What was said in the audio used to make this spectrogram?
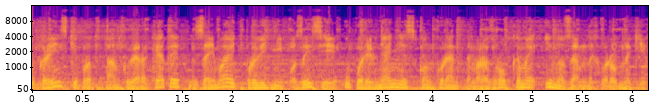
українські протитанкові ракети займають провідні позиції у порівнянні з конкурентними розробками іноземних виробників.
